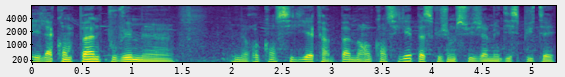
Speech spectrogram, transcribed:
et la campagne pouvait me, me réconcilier, enfin pas me réconcilier parce que je me suis jamais disputé,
